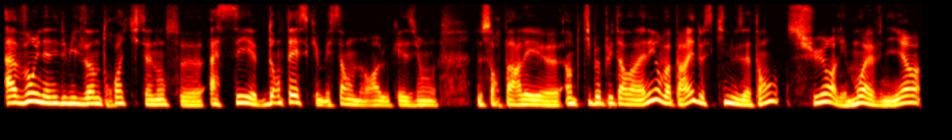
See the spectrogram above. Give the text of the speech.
avant une année 2023 qui s'annonce euh, assez dantesque, mais ça on aura l'occasion de s'en reparler un petit peu plus tard dans l'année. On va parler de ce qui nous attend sur les mois à venir,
